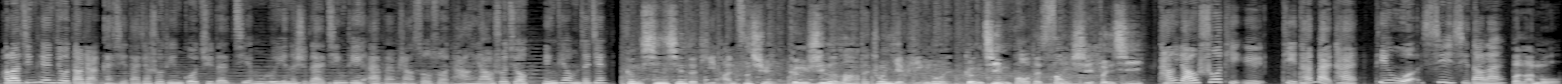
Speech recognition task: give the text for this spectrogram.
好了，今天就到这儿，感谢大家收听。过去的节目录音呢是在蜻蜓 FM 上搜索“唐瑶说球”。明天我们再见。更新鲜的体坛资讯，更热辣的专业评论，更劲爆的赛事分析。唐瑶说体育，体坛百态，听我细细道来。本栏目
